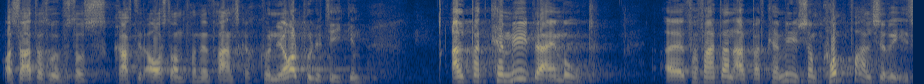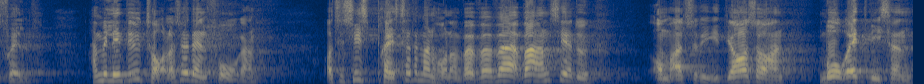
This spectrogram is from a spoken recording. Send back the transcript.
Och Sartre tog förstås kraftigt avstånd från den franska kolonialpolitiken. Albert Camus däremot, øh, författaren Albert Camus som kom från Algeriet själv, han ville inte uttala sig i den frågan. Och till sist pressade man honom. Vad, vad, vad anser du om Algeriet? Ja, sa han, må rättvisan,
